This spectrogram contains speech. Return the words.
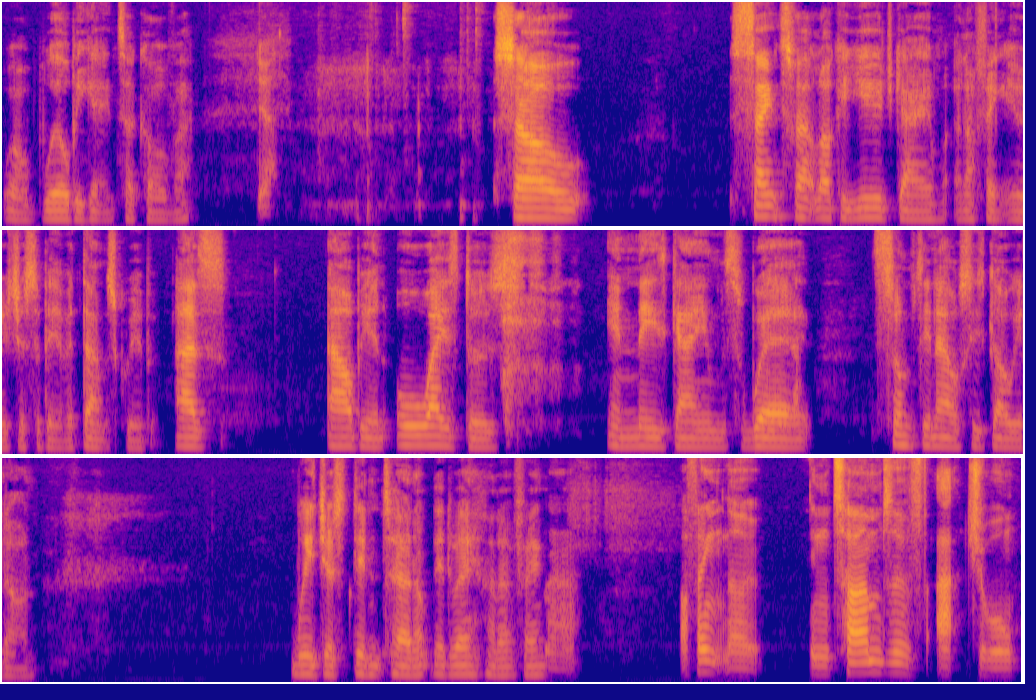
Well, we'll be getting took over. Yeah. So Saints felt like a huge game and I think it was just a bit of a damp squib as Albion always does in these games where something else is going on. We just didn't turn up, did we? I don't think. Nah. I think though, in terms of actual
